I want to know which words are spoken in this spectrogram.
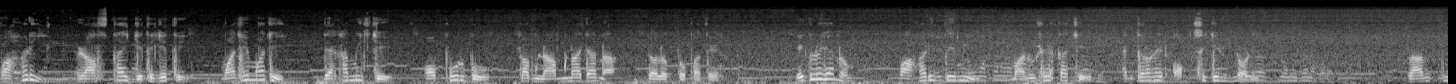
পাহাড়ি রাস্তায় যেতে যেতে মাঝে মাঝেই দেখা মিলছে অপূর্ব সব নাম না জানা জলপ্রপাতের। এগুলো যেন পাহাড়ি প্রেমী মানুষের কাছে এক ধরনের অক্সিজেন টনিক। ক্লান্তি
